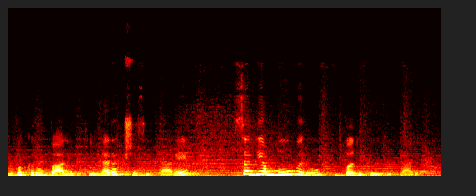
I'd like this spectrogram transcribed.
ಯುವಕರು ಬಾಲಕಿಯನ್ನು ರಕ್ಷಿಸಿದ್ದಾರೆ. ಸದ್ಯ ಮೂವರು ಬದುಕುಳಿದಿದ್ದಾರೆ.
